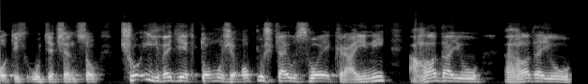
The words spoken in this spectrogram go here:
o tých utečencov, čo ich vedie k tomu, že opúšťajú svoje krajiny a hľadajú, hľadajú e,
